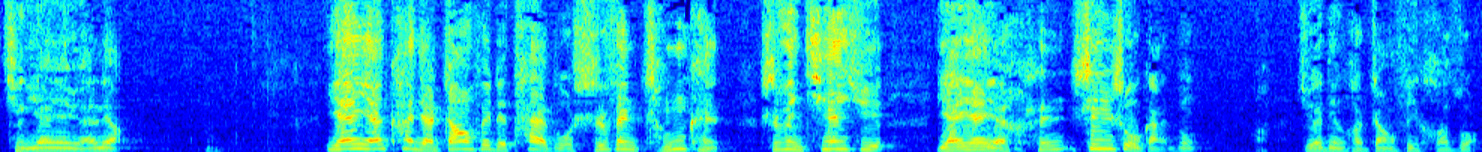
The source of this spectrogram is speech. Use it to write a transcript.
请严颜原谅。严颜看见张飞的态度十分诚恳，十分谦虚，严颜也很深受感动，啊，决定和张飞合作。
